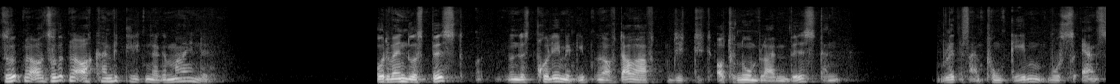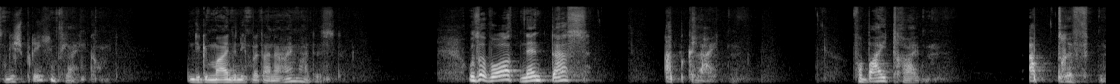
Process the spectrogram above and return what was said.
So wird, man auch, so wird man auch kein Mitglied in der Gemeinde. Oder wenn du es bist und es Probleme gibt und auf dauerhaft autonom bleiben willst, dann wird es einen Punkt geben, wo es zu ernsten Gesprächen vielleicht kommt und die Gemeinde nicht mehr deine Heimat ist. Unser Wort nennt das abgleiten, vorbeitreiben, abdriften.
